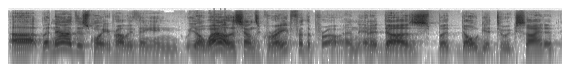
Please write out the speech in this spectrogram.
Uh, uh, but now at this point, you're probably thinking, you know, wow, this sounds great for the pro. And, and it does, but don't get too excited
